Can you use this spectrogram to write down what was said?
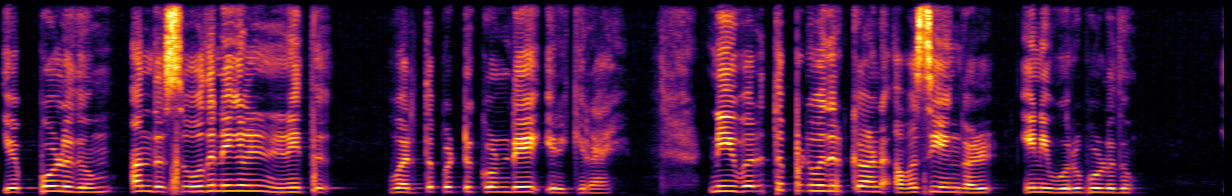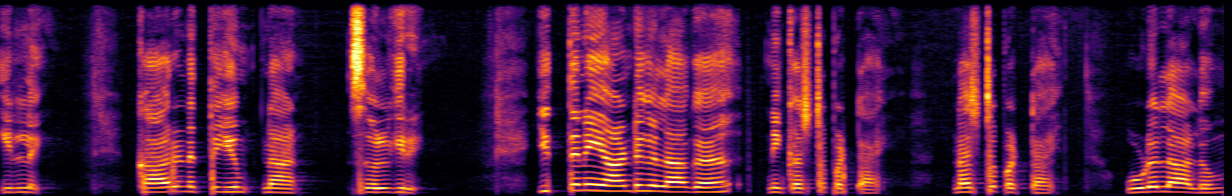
எப்பொழுதும் அந்த சோதனைகளை நினைத்து வருத்தப்பட்டு கொண்டே இருக்கிறாய். நீ வருத்தப்படுவதற்கான அவசியங்கள் இனி ஒருபொழுதும் இல்லை. காரணத்தையும் நான் சொல்கிறேன். இத்தனை ஆண்டுகளாக நீ கஷ்டப்பட்டாய். நஷ்டப்பட்டாய். உடலாலும்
